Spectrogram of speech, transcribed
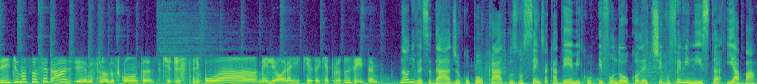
e de uma sociedade, no final das contas, que distribua melhor a riqueza que é produzida. Na universidade, ocupou cargos no centro acadêmico e fundou o coletivo feminista Iabá.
